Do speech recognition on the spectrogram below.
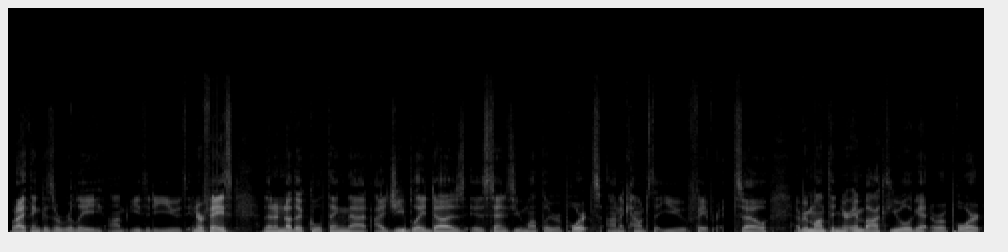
what I think is a really um, easy to use interface. And then another cool thing that IG Blade does is sends you monthly reports on accounts that you favorite. So every month in your inbox, you will get a report,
